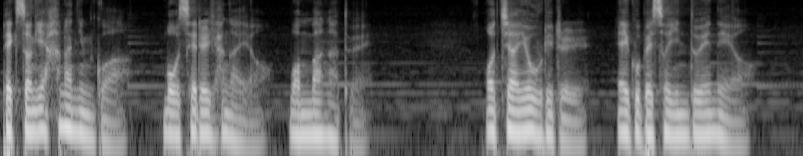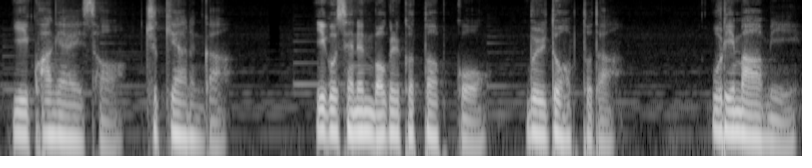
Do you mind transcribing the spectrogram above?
백성이 하나님과 모세를 향하여 원망하되 어찌하여 우리를 애굽에서 인도해 내어 이 광야에서 죽게 하는가? 이곳에는 먹을 것도 없고 물도 없도다. 우리 마음이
